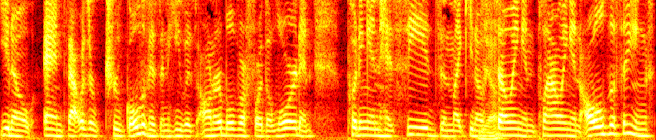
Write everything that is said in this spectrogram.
You know, and that was a true goal of his, and he was honorable before the Lord and putting in his seeds and like you know Yeah. sowing and plowing and all the things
